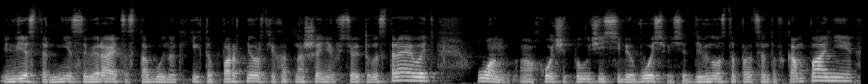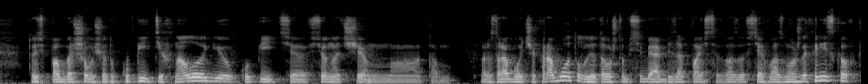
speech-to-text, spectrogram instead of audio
инвестор не собирается с тобой на каких-то партнерских отношениях все это выстраивать, он а, хочет получить себе 80-90% компании, то есть по большому счету купить технологию, купить э, все, над чем а, там, разработчик работал, для того, чтобы себя обезопасить от всех возможных рисков,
